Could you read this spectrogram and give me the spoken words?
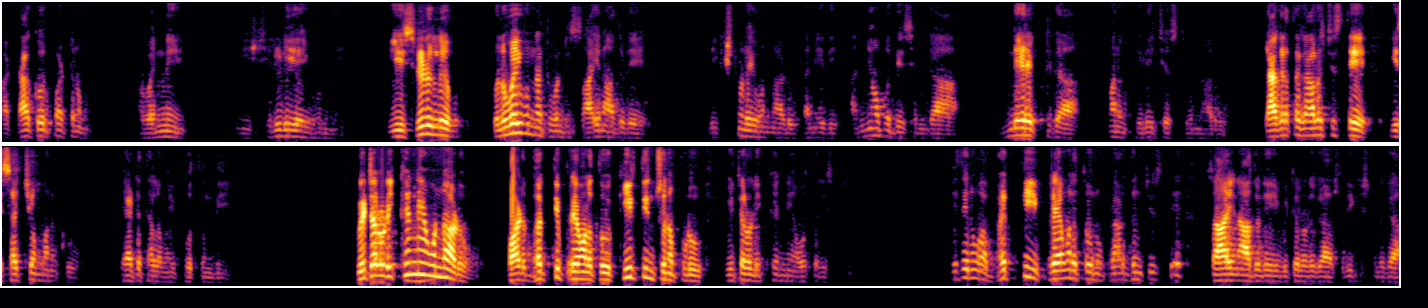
ఆ ఠాకూర్ పట్టణం అవన్నీ ఈ షిరిడి అయి ఉంది. ఈ షిరిడిలో కొలువై ఉన్నటువంటి సాయినాథుడే శ్రీకృష్ణుడై ఉన్నాడు అనేది అన్యోపదేశంగా ఇండైరెక్ట్గా మనకు తెలియచేస్తున్నారు జాగ్రత్తగా ఆలోచిస్తే ఈ సత్యం మనకు తేటతలమైపోతుంది విఠలుడు ఇక్కడనే ఉన్నాడు. వాడు భక్తి ప్రేమలతో కీర్తించినప్పుడు విఠలుడు ఇక్కడనే అవతరిస్తుంది అయితే నువ్వు ఆ భక్తి ప్రేమలతో నువ్వు ప్రార్థన చేస్తే సాయినాథుడే విఠలుడుగా శ్రీకృష్ణుడిగా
